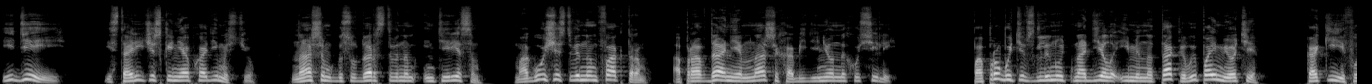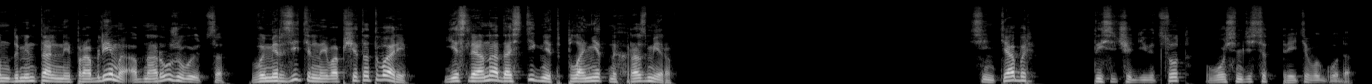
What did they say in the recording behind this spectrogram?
Идеей, исторической необходимостью, нашим государственным интересом, могущественным фактором, оправданием наших объединенных усилий. Попробуйте взглянуть на дело именно так, и вы поймете, какие фундаментальные проблемы обнаруживаются в омерзительной вообще-то твари, если она достигнет планетных размеров. Сентябрь 1983 года.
